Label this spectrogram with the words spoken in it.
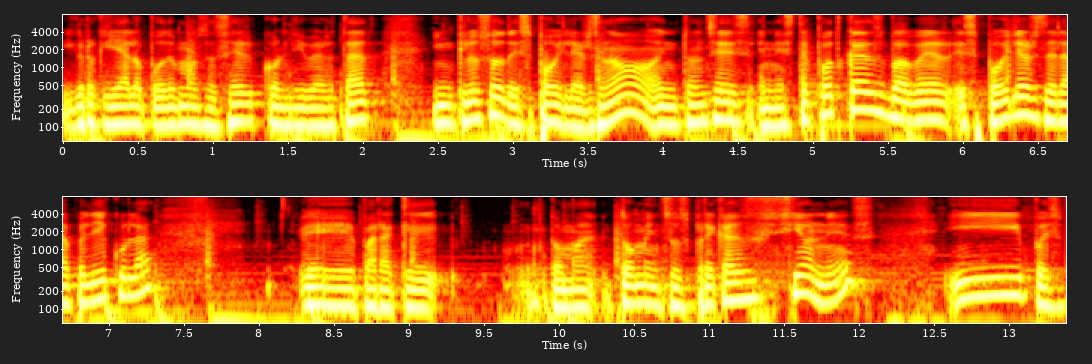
y creo que ya lo podemos hacer con libertad, incluso de spoilers, ¿no? Entonces en este podcast va a haber spoilers de la película eh, para que tomen sus precauciones y pues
